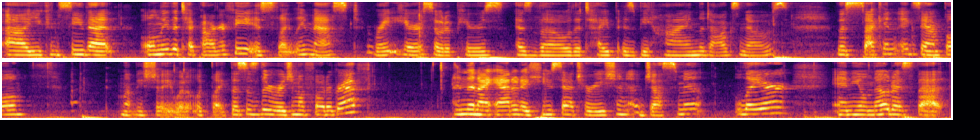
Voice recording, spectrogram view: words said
Uh, you can see that only the typography is slightly masked right here so it appears as though the type is behind the dog's nose. The second example, let me show you what it looked like. This is the original photograph and then I added a hue saturation adjustment layer and you'll notice that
